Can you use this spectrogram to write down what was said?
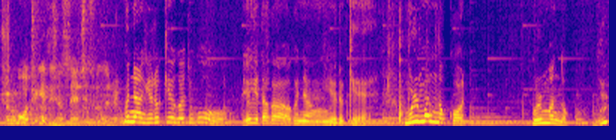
그럼 어떻게 드셨어요, 채소들을? 그냥 이렇게 해가지고 여기다가 그냥 이렇게 물만 넣고 물만 넣고. 물?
